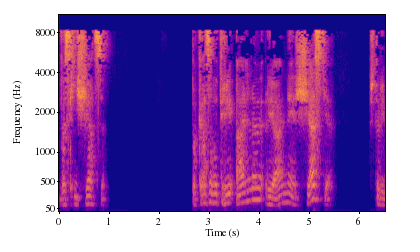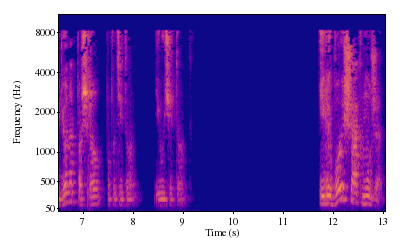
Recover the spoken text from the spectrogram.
восхищаться, показывать реальное, реальное счастье, что ребенок пошел по пути Торы и учит Тору. И любой шаг мужа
